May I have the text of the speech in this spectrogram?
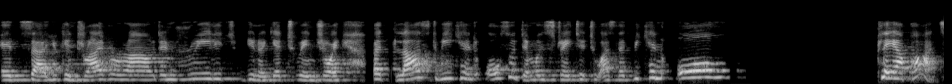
it's uh, you can drive around and really, you know, get to enjoy. But last weekend also demonstrated to us that we can all play our part.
